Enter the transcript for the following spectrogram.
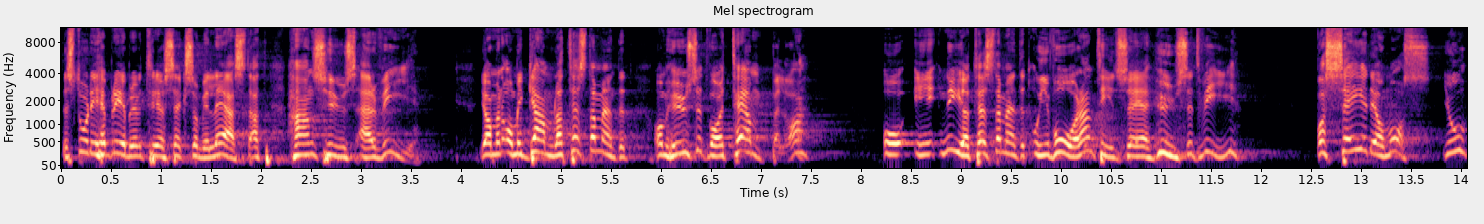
Det står det i Hebreerbrevet 3.6 som vi läste att hans hus är vi. Ja, men om i gamla testamentet, om huset var ett tempel, va? och i nya testamentet och i våran tid så är huset vi. Vad säger det om oss? Jo,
